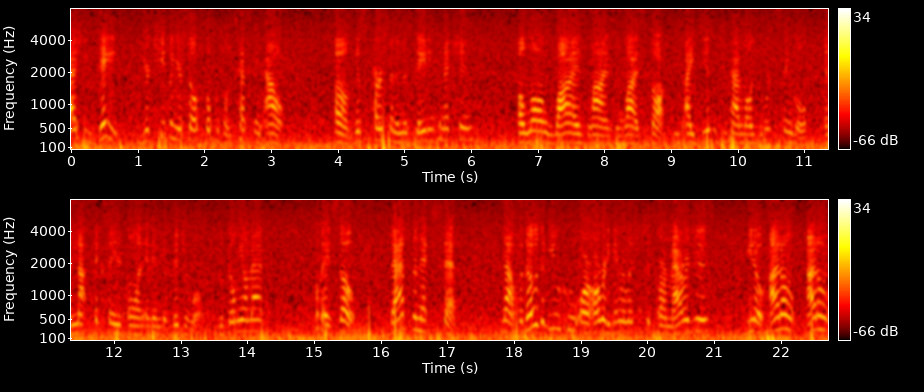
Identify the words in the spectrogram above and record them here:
As you date, you're keeping yourself focused on testing out um, this person and this dating connection along wise lines and wise thoughts, these ideas that you had while you were single and not fixated on an individual. You feel me on that? Okay, so that's the next step. Now, for those of you who are already in relationships or marriages, you know, I don't I don't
